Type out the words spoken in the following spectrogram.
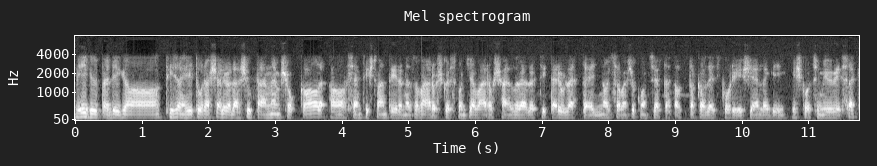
Végül pedig a 17 órás előadás után nem sokkal a Szent István téren ez a város központja, a Városháza előtti területe egy nagyszabású koncertet adtak az egykori és jellegi Miskolci művészek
